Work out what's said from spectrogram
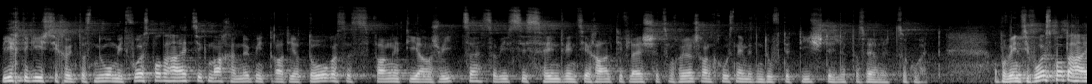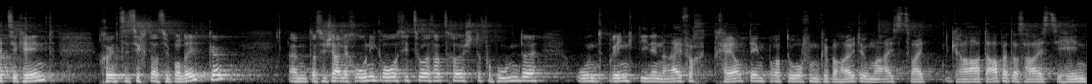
Wichtig ist, Sie können das nur mit Fußbodenheizung machen, nicht mit Radiatoren, sonst fangen die an zu schwitzen, so wie Sie es haben, wenn Sie kalte Flasche zum Kühlschrank ausnehmen und auf den Tisch stellen. Das wäre nicht so gut. Aber wenn Sie Fußbodenheizung haben, können Sie sich das überlegen. Ähm, das ist eigentlich ohne große Zusatzkosten verbunden und bringt Ihnen einfach die Kerntemperatur vom Gebäude um 1, 2 Grad ab. Das heißt, Sie haben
